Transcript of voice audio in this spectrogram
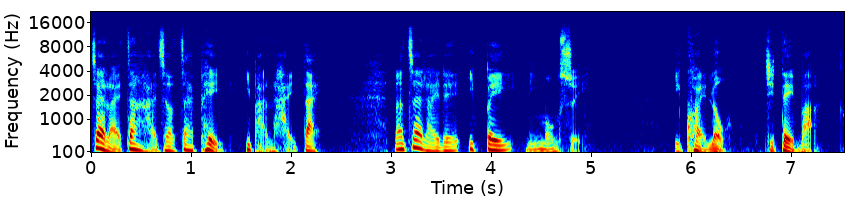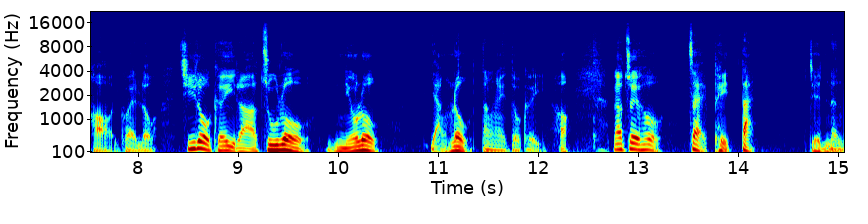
再来，但还是要再配一盘海带，那再来的一杯柠檬水，一块肉，鸡腿吧，好，一块肉，鸡肉可以啦，猪肉、牛肉、羊肉当然都可以，好，那最后再配蛋，就能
